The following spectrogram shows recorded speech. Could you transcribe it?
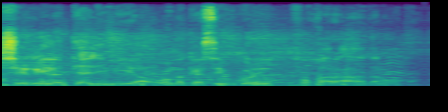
الشغيله التعليمية ومكاسب كل فقراء هذا الوطن.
